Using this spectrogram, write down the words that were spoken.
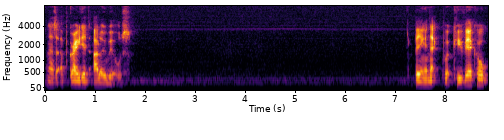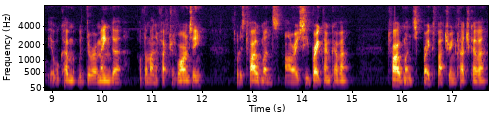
and has upgraded alloy wheels. Being a Network Q vehicle, it will come with the remainder of the manufacturer's warranty, well as 12 months RAC breakdown cover, 12 months brakes, battery, and clutch cover.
